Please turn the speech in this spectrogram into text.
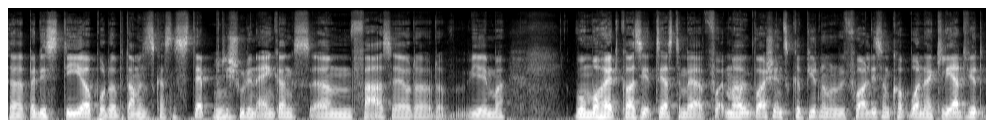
bei die STEOP oder damals das ganze Step, mhm. die Studieneingangsphase ähm, oder, oder wie immer, wo man halt quasi zuerst einmal, man war schon inskribiert und die Vorlesung gehabt, wo dann erklärt wird,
